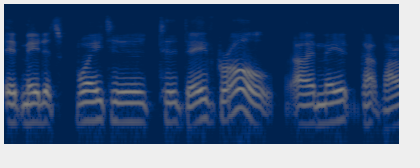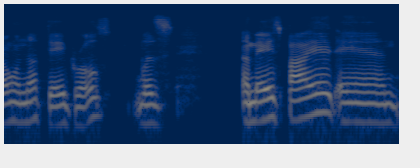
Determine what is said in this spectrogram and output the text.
it made its way to to Dave Grohl. I made it got viral enough. Dave Grohl was amazed by it and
